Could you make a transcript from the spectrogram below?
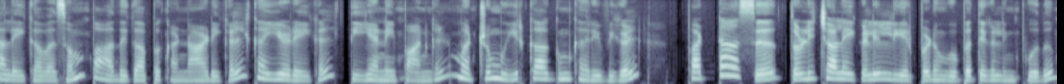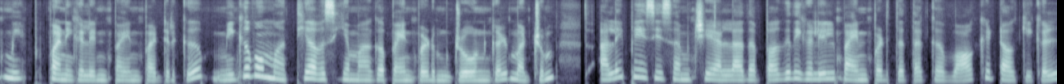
தலைக்கவசம் பாதுகாப்பு கண்ணாடிகள் கையுறைகள் தீயணைப்பான்கள் மற்றும் உயிர்காக்கும் கருவிகள் பட்டாசு தொழிற்சாலைகளில் ஏற்படும் விபத்துகளின் போது மீட்பு பணிகளின் பயன்பாட்டிற்கு மிகவும் அத்தியாவசியமாக பயன்படும் ட்ரோன்கள் மற்றும் அலைபேசி சமிச்சை அல்லாத பகுதிகளில் பயன்படுத்தத்தக்க வாக்கி டாக்கிகள்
